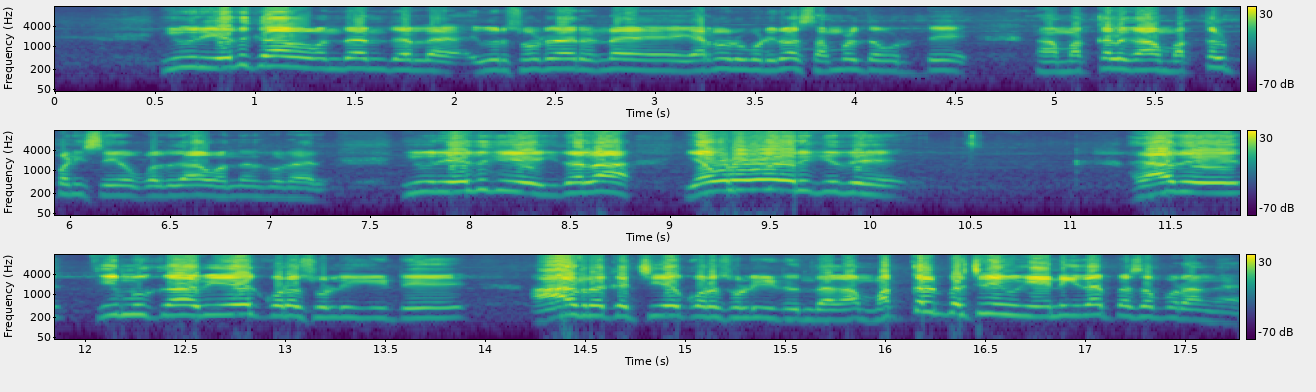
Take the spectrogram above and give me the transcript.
இவர் எதுக்காக வந்தாருன்னு தெரில இவர் சொல்கிறாரு ரெண்டா இரநூறு கோடி ரூபா சம்பளத்தை விட்டு நான் மக்களுக்காக மக்கள் பணி செய்ய போகிறதுக்காக வந்தேன்னு சொல்கிறார் இவர் எதுக்கு இதெல்லாம் எவ்வளவோ இருக்குது. அதாவது திமுகவையே குறை சொல்லிக்கிட்டு ஆள்ற கட்சியே குறை சொல்லிக்கிட்டு இருந்தாங்க. மக்கள் பிரச்சனை இவங்க என்றைக்கு தான் பேச போகிறாங்க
